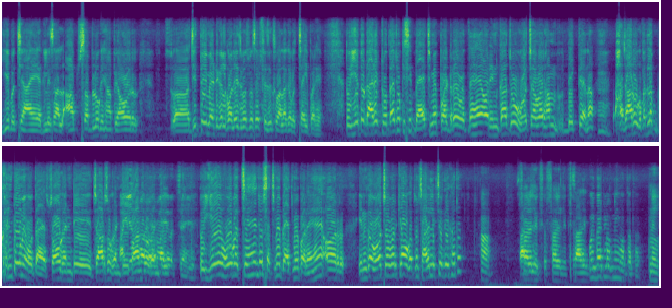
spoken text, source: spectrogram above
ये बच्चे आए अगले साल। आप सब लोग यहाँ पे आओ और जितने मेडिकल कॉलेज में उसमें से फिजिक्स वाला का बच्चा ही पढ़े। तो ये तो डायरेक्ट होता है जो किसी बैच में पढ़ रहे होते हैं और इनका जो वॉच आवर हम देखते हैं ना हज़ारों मतलब घंटों में होता है सौ घंटे चार सौ घंटे पाँच सौ घंटे। तो ये वो बच्चे हैं जो सच में बैच में पढ़े हैं और इनका वॉच ओवर क्या होगा तुम सारे लेक्चर देखा था? हाँ। सारे लेक्चर सारे लेक्चर सारे। कोई बैकलॉग नहीं होता था? नहीं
